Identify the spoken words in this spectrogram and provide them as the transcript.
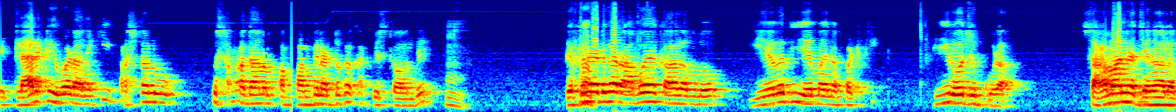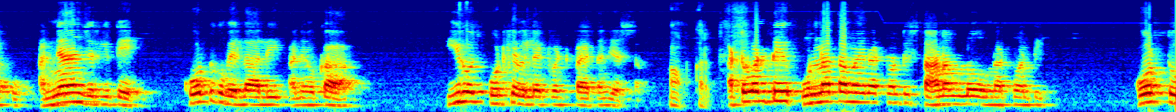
ఈ క్లారిటీ ఇవ్వడానికి ప్రశ్నలు సమాధానం పంపినట్టుగా కనిపిస్తోంది డెఫినెట్గా రాబోయే కాలంలో ఏది ఏమైనప్పటికీ ఈ రోజు కూడా సామాన్య జనాలకు అన్యాయం జరిగితే కోర్టుకు వెళ్ళాలి అనే ఒక ఈ రోజు కోర్టుకే వెళ్ళేటువంటి ప్రయత్నం చేస్తాం. అటువంటి ఉన్నతమైనటువంటి స్థానంలో ఉన్నటువంటి కోర్టు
